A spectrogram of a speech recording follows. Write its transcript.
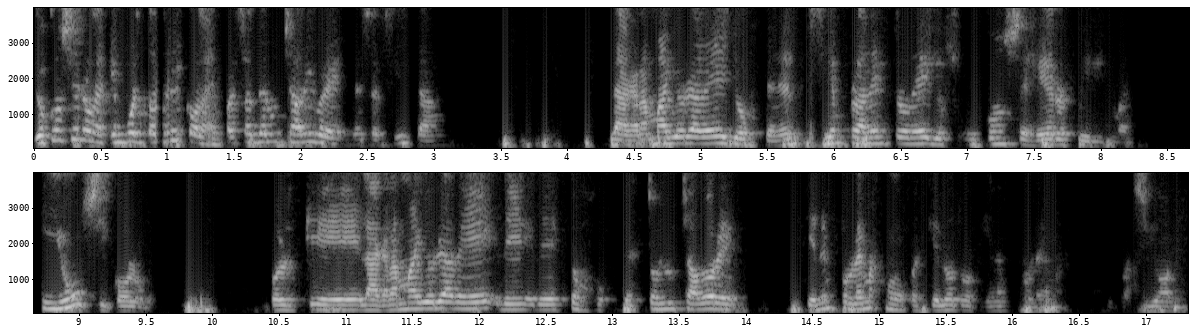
Yo considero que aquí en Puerto Rico las empresas de lucha libre necesitan, la gran mayoría de ellos, tener siempre adentro de ellos un consejero espiritual y un psicólogo, porque la gran mayoría de, de, de estos, de estos luchadores tienen problemas como cualquier otro tiene problemas, situaciones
